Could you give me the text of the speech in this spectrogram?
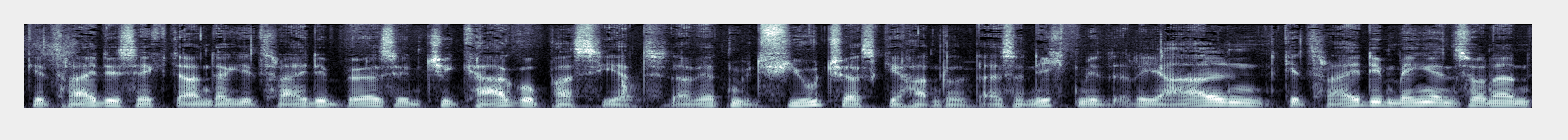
Getreidesektor an der Getreidebörse in Chicago passiert. Da wird mit Futures gehandelt, also nicht mit realen Getreidemengen, sondern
